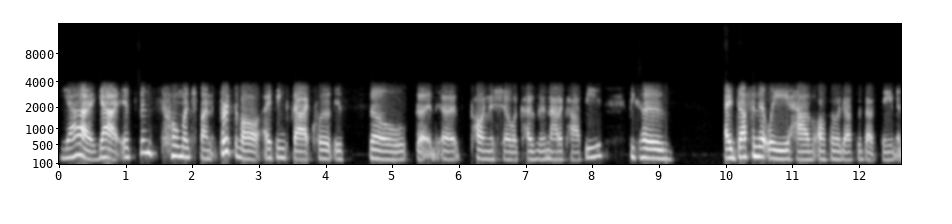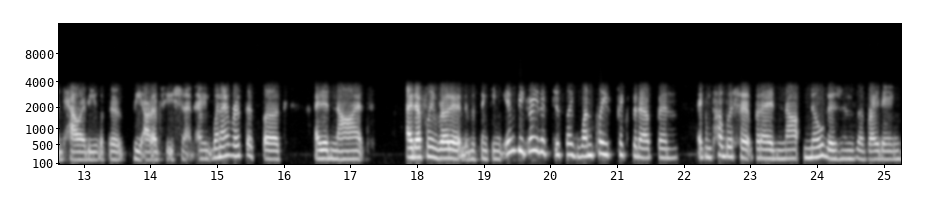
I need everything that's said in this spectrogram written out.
Yeah, yeah, it's been so much fun. First of all, I think that quote is so good, uh, calling the show a cousin, not a copy, because I definitely have also adopted that same mentality with the the adaptation. I mean, when I wrote this book, I did not. I definitely wrote it and was thinking it would be great if just like one place picks it up and I can publish it, but I had not no visions of writing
